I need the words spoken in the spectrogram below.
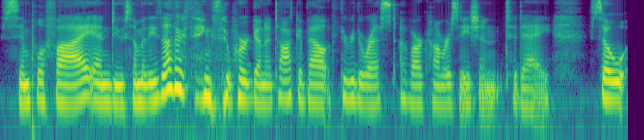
simplify and do some of these other things that we're going to talk about through the rest of our conversation today. So,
